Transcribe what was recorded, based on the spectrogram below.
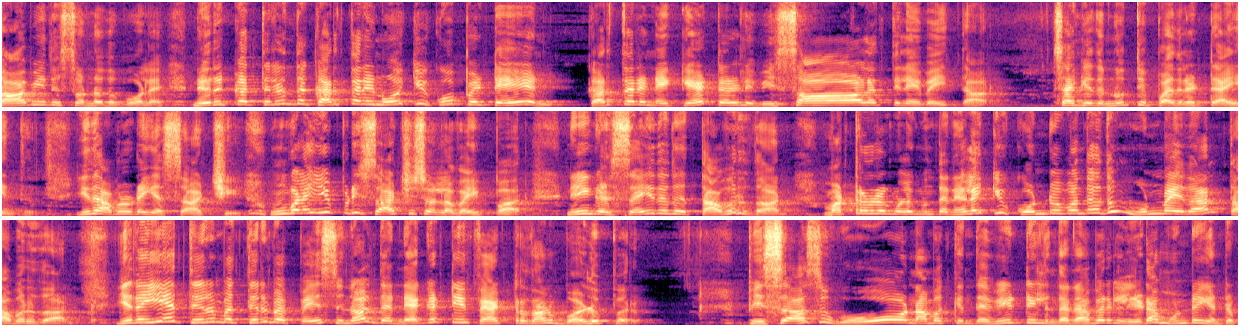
தாவீது சொன்னது போல நெருக்கத்திலிருந்து கர்த்தரை நோக்கி கூப்பிட்டேன். கர்த்தரனை கேட்டருளி விசாலத்திலே வைத்தார். சங்கீதம் நூற்றி பதினெட்டு ஐந்து. இது அவனுடைய சாட்சி. உங்களை இப்படி சாட்சி சொல்ல வைப்பார். நீங்கள் செய்தது தவறுதான். மற்றவர்களை இந்த நிலைக்கு கொண்டு வந்ததும் உண்மைதான் தவறுதான். இதையே திரும்ப திரும்ப பேசினால் இந்த நெகட்டிவ் ஃபேக்டர் தான் வலுப்பெறும். பிசாசு ஓ நமக்கு இந்த வீட்டில் இந்த நபரில் இடம் உண்டு என்று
